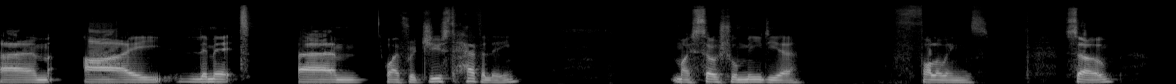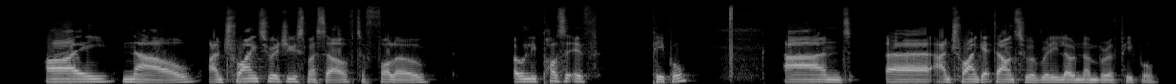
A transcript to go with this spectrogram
Um, I limit, um, or I've reduced heavily my social media followings. So I now, I'm trying to reduce myself to follow only positive people and uh, and try and get down to a really low number of people.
